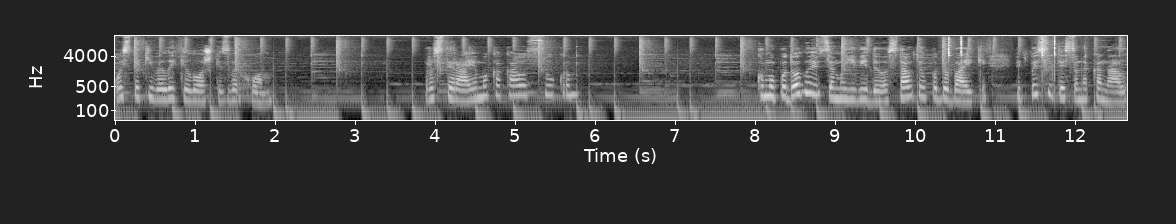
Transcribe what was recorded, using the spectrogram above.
Ось такі великі ложки з верхом. Розтираємо какао з цукром. Кому подобаються мої відео, ставте вподобайки, підписуйтеся на канал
